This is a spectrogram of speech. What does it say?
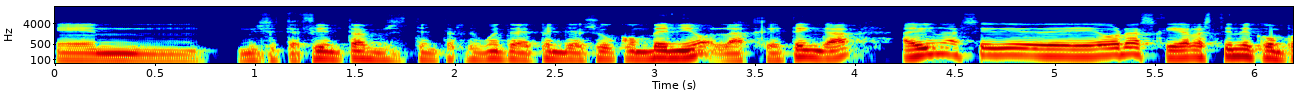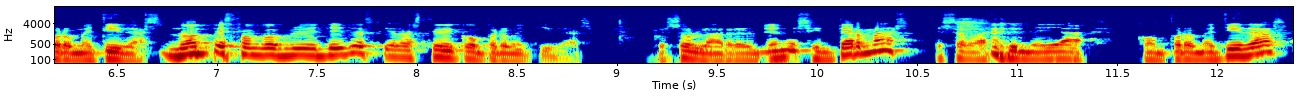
en 1.700, 1.750, depende de su convenio, las que tenga. Hay una serie de horas que ya las tiene comprometidas. No empezó en 2023, ya las tiene comprometidas, que son las reuniones internas, esas las tiene ya comprometidas,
